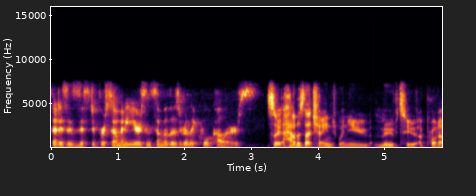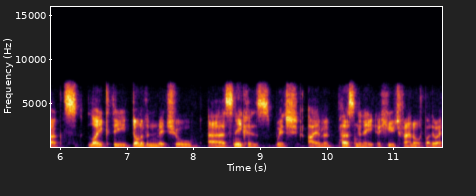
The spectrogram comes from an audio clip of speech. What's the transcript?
that has existed for so many years in some of those really cool colors. So, how does that change when you move to a product like the Donovan Mitchell uh, sneakers, which I am a personally a huge fan of, by the way?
